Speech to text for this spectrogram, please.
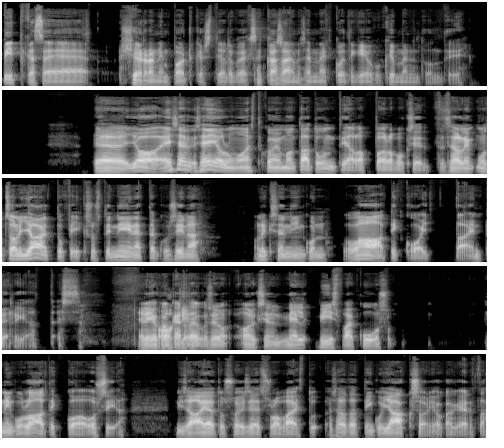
pitkä se Shironin podcasti oli, kun eikö sen kasaimisen mene kuitenkin joku 10 tuntia? Öö, joo, ei se, se ei ollut mun kovin montaa tuntia loppujen lopuksi, että se oli, mutta se oli jaettu fiksusti niin, että kun siinä, oliko se niin kuin laatikoittain periaatteessa. Eli joka okay. kerta, kun se, oliko siinä nel, viisi vai kuusi niin kuin laatikkoa osia, niin se ajatus oli se, että sulla vaihtu, sä otat niin kuin jakson joka kerta,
